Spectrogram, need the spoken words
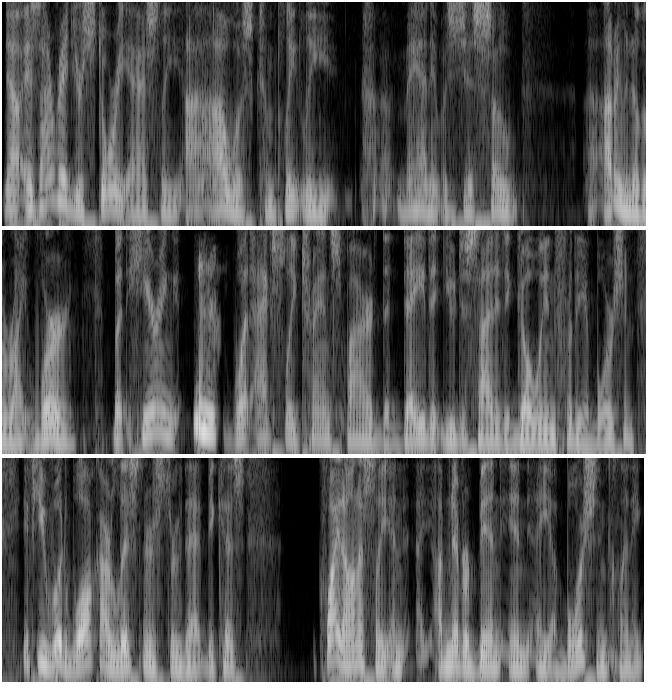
Now, as I read your story, Ashley, I, I was completely, man, it was just so, I don't even know the right word, but hearing Mm. what actually transpired the day that you decided to go in for the abortion, if you would walk our listeners through that, because quite honestly, and I've never been in a abortion clinic,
